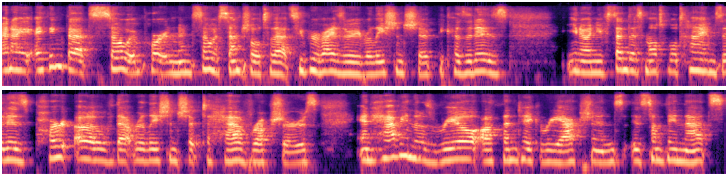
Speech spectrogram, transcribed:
And I, I think that's so important and so essential to that supervisory relationship because it is you know, and you've said this multiple times, it is part of that relationship to have ruptures and having those real authentic reactions is something that's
